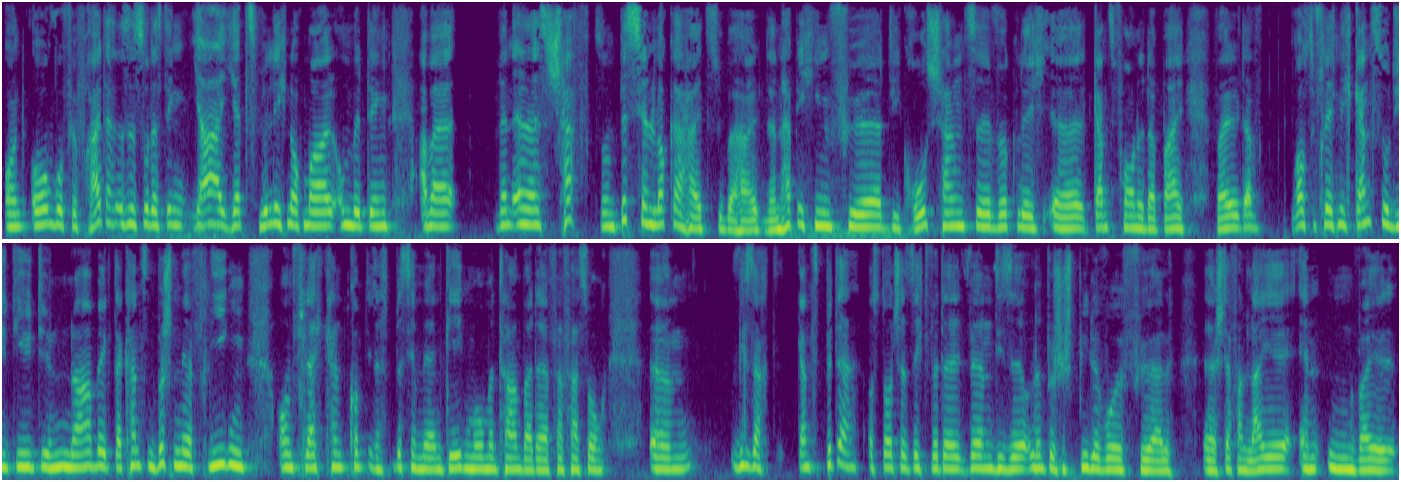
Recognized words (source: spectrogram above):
Und irgendwo für Freitag ist es so das Ding, ja, jetzt will ich noch mal unbedingt, aber wenn er es schafft, so ein bisschen Lockerheit zu behalten, dann habe ich ihn für die Großschanze wirklich äh, ganz vorne dabei, weil da brauchst du vielleicht nicht ganz so die, die, die Dynamik, da kannst du ein bisschen mehr fliegen und vielleicht kann, kommt dir das ein bisschen mehr entgegen momentan bei der Verfassung. Ähm, wie gesagt, ganz bitter aus deutscher Sicht wird, werden diese Olympischen Spiele wohl für äh, Stefan Laie enden, weil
